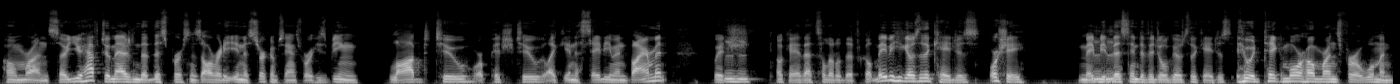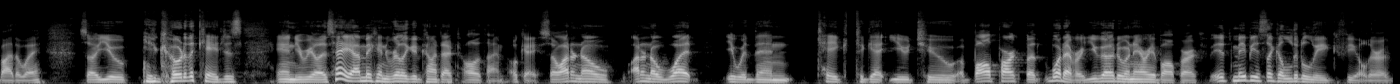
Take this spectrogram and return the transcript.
home runs. So you have to imagine that this person is already in a circumstance where he's being lobbed to or pitched to, like in a stadium environment, which, mm-hmm. okay, that's a little difficult. Maybe he goes to the cages, or she. Maybe mm-hmm. this individual goes to the cages. It would take more home runs for a woman, by the way. So you you go to the cages and you realize, hey, I'm making really good contact all the time. Okay, so I don't know, I don't know what it would then take to get you to a ballpark, but whatever. You go to an area ballpark. It maybe it's like a little league field or a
